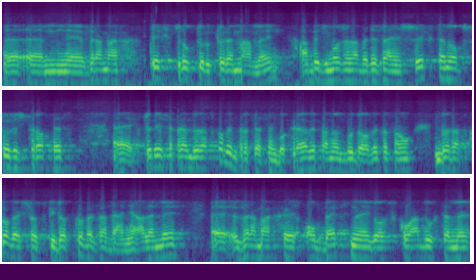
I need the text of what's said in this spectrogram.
e, W ramach tych struktur, które mamy, a być może nawet węższych, chcemy obsłużyć proces, e, który jest naprawdę dodatkowym procesem, bo Krajowy Plan Odbudowy to są dodatkowe środki, dodatkowe zadania, ale my e, w ramach obecnego składu chcemy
